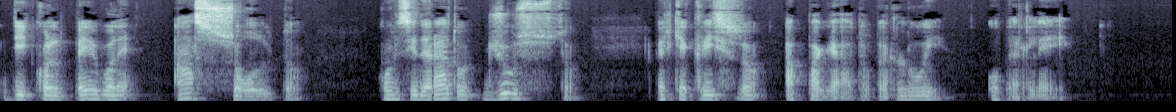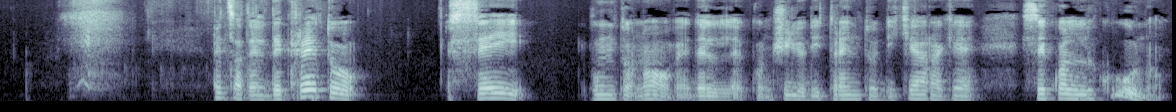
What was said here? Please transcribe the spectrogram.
di colpevole assolto, considerato giusto, perché Cristo ha pagato per lui o per lei. Pensate, il decreto 6.9 del Concilio di Trento dichiara che se qualcuno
